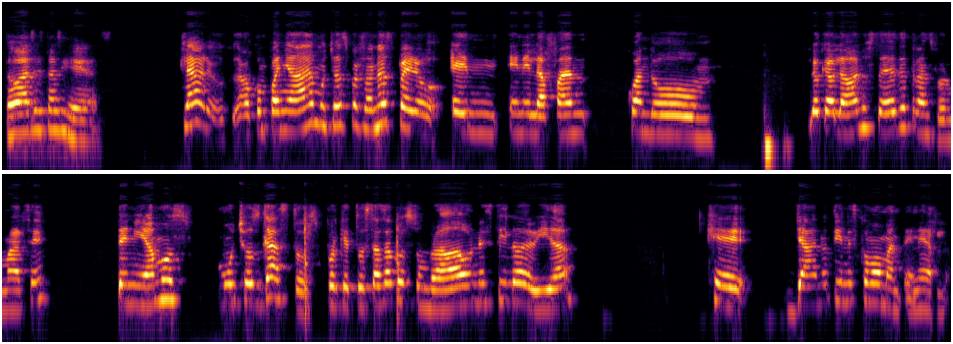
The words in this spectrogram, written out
todas estas ideas. Claro, acompañada de muchas personas, pero en, en el afán, cuando lo que hablaban ustedes de transformarse, teníamos muchos gastos, porque tú estás acostumbrado a un estilo de vida que ya no tienes cómo mantenerlo.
